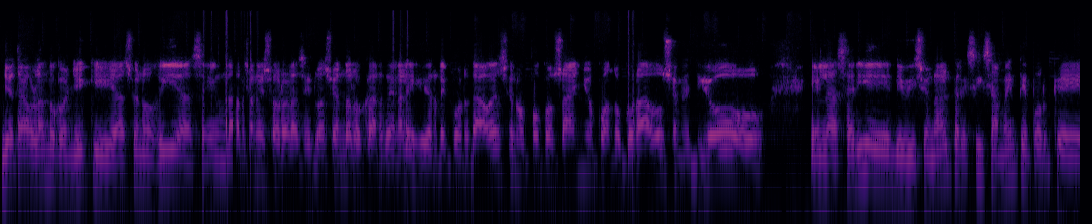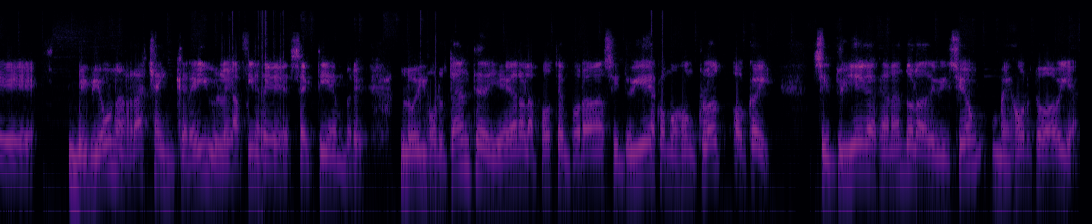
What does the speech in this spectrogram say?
Yo estaba hablando con Jiki hace unos días en las acciones sobre la situación de los Cardenales y recordaba hace unos pocos años cuando Corado se metió en la serie divisional precisamente porque vivió una racha increíble a fines de septiembre. Lo importante de llegar a la postemporada, si tú llegas como home club, ok. Si tú llegas ganando la división, mejor todavía.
